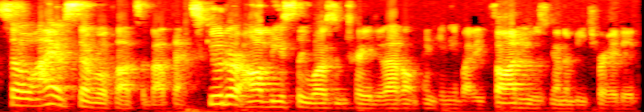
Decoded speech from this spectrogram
So I have several thoughts about that. Scooter obviously wasn't traded. I don't think anybody thought he was going to be traded.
